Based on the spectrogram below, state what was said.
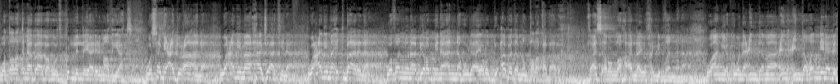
وطرقنا بابه كل الليالي الماضيات وسمع دعاءنا وعلم حاجاتنا وعلم إقبالنا وظننا بربنا أنه لا يرد أبدا من طرق بابه. فأسأل الله ألا يخيب ظننا وأن يكون عندما عند ظننا به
